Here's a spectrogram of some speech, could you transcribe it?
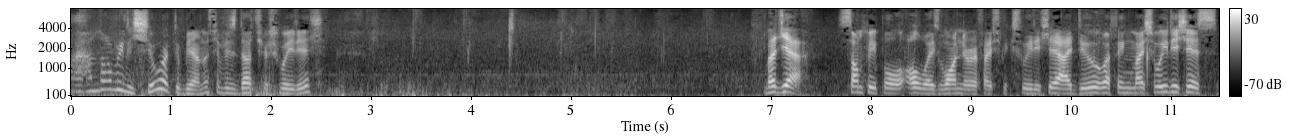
I'm not really sure to be honest if it's Dutch or Swedish. But yeah some people always wonder if I speak Swedish. Yeah, I do. I think my Swedish is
